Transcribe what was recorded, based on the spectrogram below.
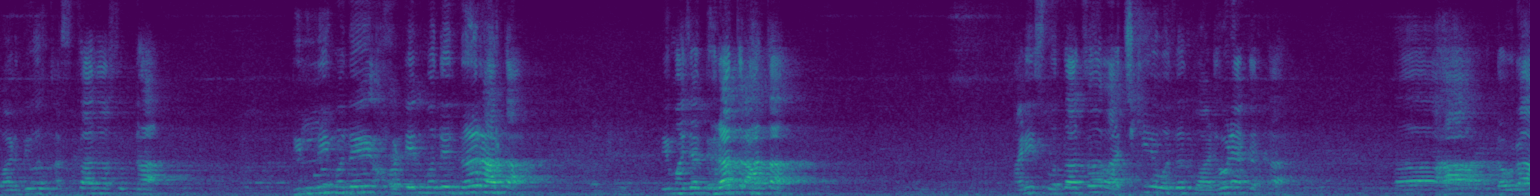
वाढदिवस असताना सुद्धा दिल्लीमध्ये हॉटेलमध्ये न राहता ते माझ्या घरात राहतात आणि स्वतःचं राजकीय वजन वाढवण्याकरता हा दौरा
